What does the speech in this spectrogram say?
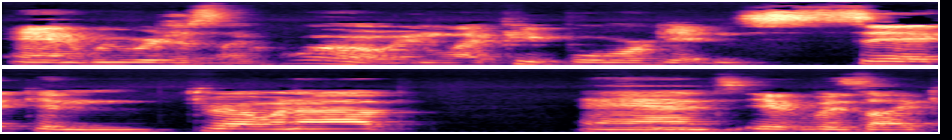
And we were just like, whoa. And like people were getting sick and throwing up. And it was like,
